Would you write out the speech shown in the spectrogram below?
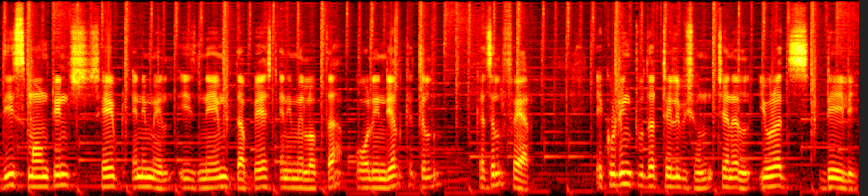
This mountain shaped animal is named the best animal of the All India Cattle, Cattle Fair. According to the television channel Yuvraj Daily,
